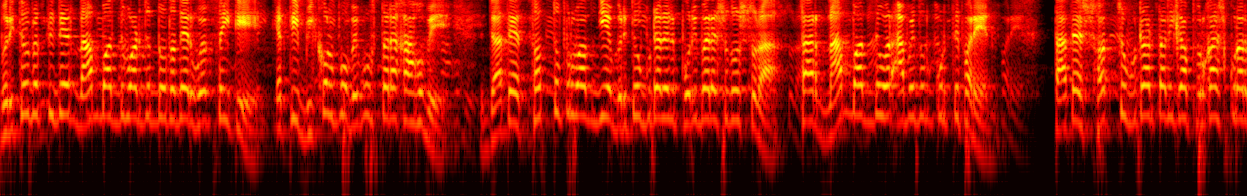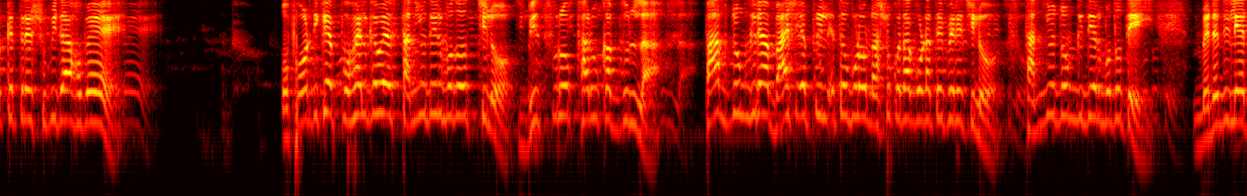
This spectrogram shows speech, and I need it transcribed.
মৃত ব্যক্তিদের নাম বাদ দেওয়ার জন্য তাদের ওয়েবসাইটে একটি বিকল্প ব্যবস্থা রাখা হবে, যাতে তথ্য প্রমাণ দিয়ে মৃত ভোটারের পরিবারের সদস্যরা তার নাম বাদ দেওয়ার আবেদন করতে পারেন। তাতে স্বচ্ছ ভোটার তালিকা প্রকাশ করার ক্ষেত্রে সুবিধা হবে। অপরদিকে পহেলগাঁওয়ে স্থানীয়দের মদত ছিল বিস্ফোরক ফারুক আবদুল্লাহ। পাক জঙ্গিরা বাইশ এপ্রিল এত বড় নাশকতা ঘটাতে পেরেছিল। স্থানীয় জঙ্গিদের মদতেই মেনে নিলেন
